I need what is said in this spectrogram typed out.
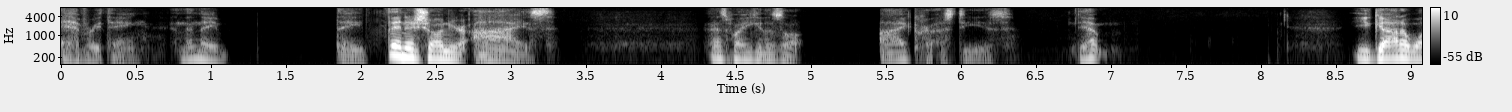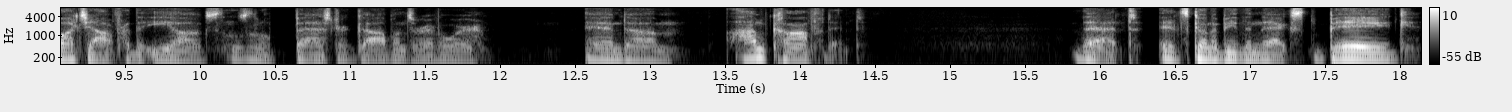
everything. And then they they finish on your eyes. That's why you get those little eye crusties. Yep. You got to watch out for the EOGs. Those little bastard goblins are everywhere. And um, I'm confident that it's going to be the next big,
